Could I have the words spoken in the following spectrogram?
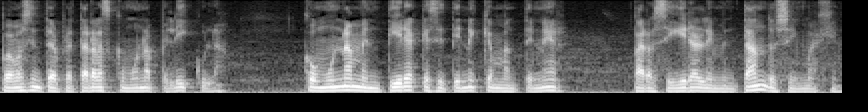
Podemos interpretarlas como una película, como una mentira que se tiene que mantener para seguir alimentando esa imagen.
